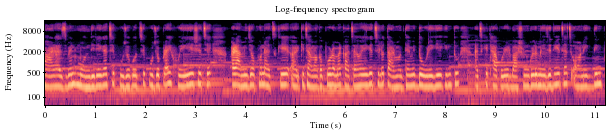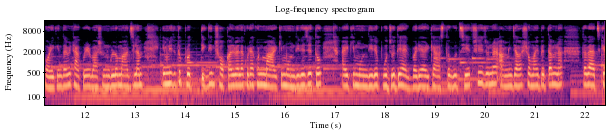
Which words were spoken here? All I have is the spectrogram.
মার হাজব্যান্ড মন্দিরে গেছে, পুজো করছে। পুজো প্রায় হয়ে এসেছে। আর আমি যখন আজকে আর কি জামা কাপড় আমার কাঁচা হয়ে গেছিল, তার মধ্যে আমি দৌড়ে গিয়ে কিন্তু আজকে ঠাকুরের বাসনগুলো মেজে দিয়েছি। আজ অনেক দিন পরে কিন্তু আমি ঠাকুরের বাসনগুলো মাজলাম। এমনিতে তো প্রত্যেক দিন সকালবেলা করে এখন মা আর কি মন্দিরে যেত। আর কি মন্দিরে পুজো দিয়ে একবারে আর কি আসতো গুছিয়ে, সেই জন্য আমি যাওয়ার সময় পেতাম না। তবে আজকে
